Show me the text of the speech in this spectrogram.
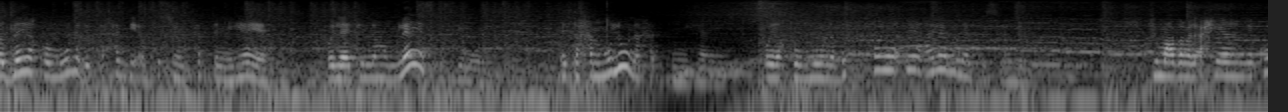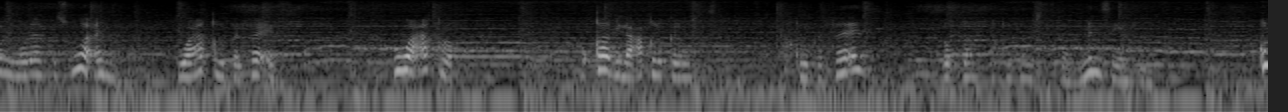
قد لا يقومون بالتحدي أنفسهم حتى النهاية. ولكنهم لا يستسلمون. يتحملون حتى النهاية ويقومون بالتفوق على منافسيهم في معظم الأحيان يكون المنافس هو أنت هو عقلك الفائز هو عقلك مقابل عقلك المستسلم. عقلك الفائز ضد عقلك المستسلم. من سيفوز قم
